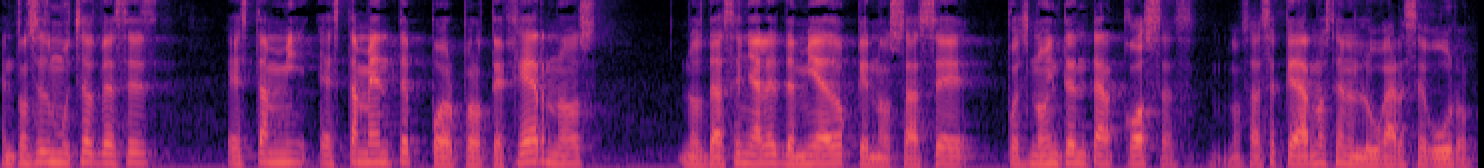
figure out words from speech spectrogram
Entonces muchas veces esta, esta mente por protegernos nos da señales de miedo que nos hace pues no intentar cosas, nos hace quedarnos en el lugar seguro.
